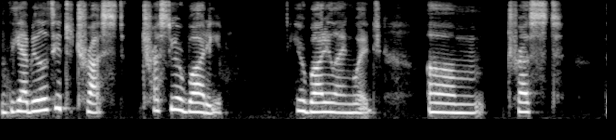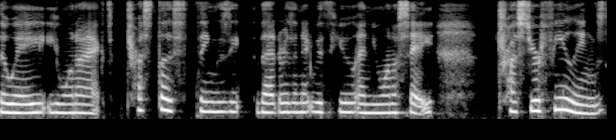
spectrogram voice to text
the ability to trust, trust your body, your body language, um, trust the way you want to act, trust the things that resonate with you and you want to say trust your feelings,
